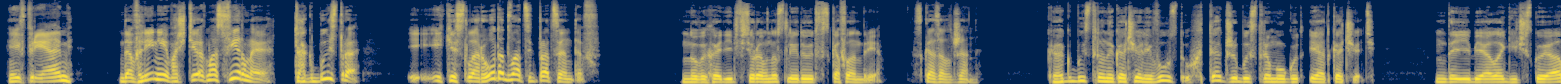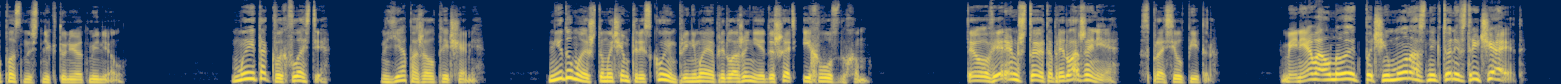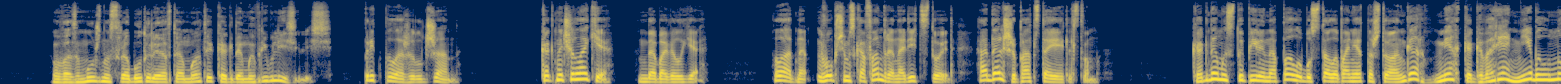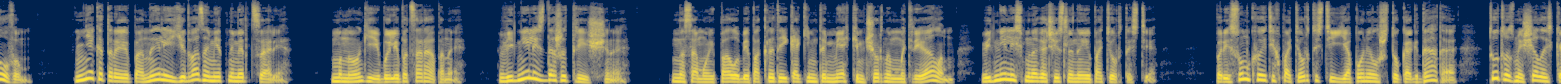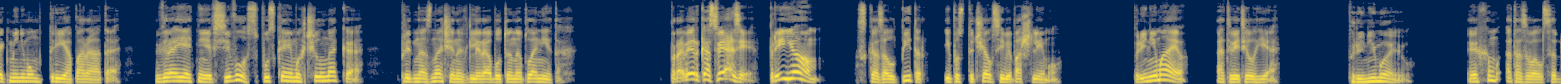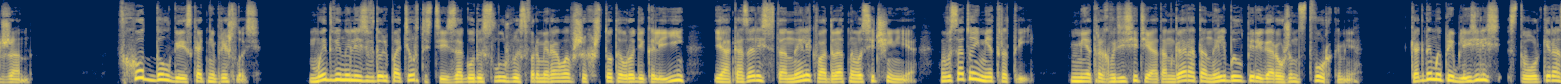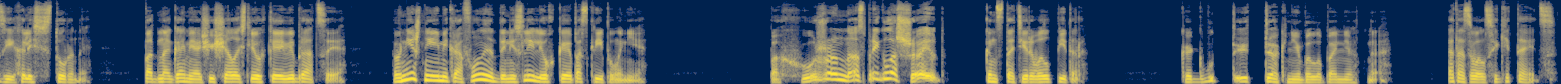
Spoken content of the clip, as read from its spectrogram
«И впрямь! Давление почти атмосферное. Так быстро. И, и кислорода 20%. Но выходить все равно следует в скафандре, сказал Джан. Как быстро накачали воздух, так же быстро могут и откачать. Да и биологическую опасность никто не отменял. Мы и так в их власти. Я пожал плечами. Не думаю, что мы чем-то рискуем, принимая предложение дышать их воздухом. «Ты уверен, что это предложение?» — спросил Питер. «Меня волнует, почему нас никто не встречает». «Возможно, сработали автоматы, когда мы приблизились», — предположил Джан. «Как на челноке», — добавил я. «Ладно, в общем, скафандры надеть стоит, а дальше по обстоятельствам». Когда мы ступили на палубу, стало понятно, что ангар, мягко говоря, не был новым. Некоторые панели едва заметно мерцали. Многие были поцарапаны. Виднелись даже трещины. На самой палубе, покрытой каким-то мягким черным материалом, виднелись многочисленные потертости — по рисунку этих потертостей я понял, что когда-то тут размещалось как минимум три аппарата, вероятнее всего спускаемых челнока, предназначенных для работы на планетах. «Проверка связи! Прием!» — сказал Питер и постучал себе по шлему. «Принимаю», — ответил я. «Принимаю», — эхом отозвался Джан. Вход долго искать не пришлось. Мы двинулись вдоль потертостей за годы службы сформировавших что-то вроде колеи и оказались в тоннеле квадратного сечения, высотой метра три. Метрах в десяти от ангара тоннель был перегорожен створками. Когда мы приблизились, створки разъехались в стороны. Под ногами ощущалась легкая вибрация. Внешние микрофоны донесли легкое поскрипывание. «Похоже, нас приглашают», — констатировал Питер. «Как будто и так не было понятно», — отозвался китаец.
